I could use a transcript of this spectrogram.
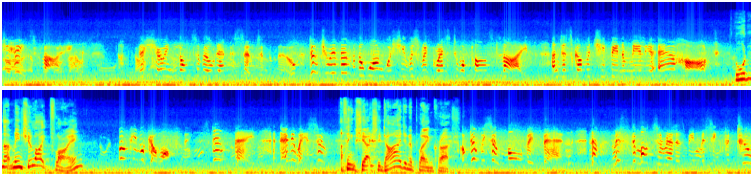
She hates flying. They're showing lots of old episodes at the Mill. Don't you remember the one where she was regressed to a past life and discovered she'd been Amelia Earhart? Wouldn't that mean she liked flying? Well, people go off things, don't they? And anyway, so I think she actually died in a plane crash. Oh, don't be so morbid, Ben. Now, Mr. Mozzarella's been missing for two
